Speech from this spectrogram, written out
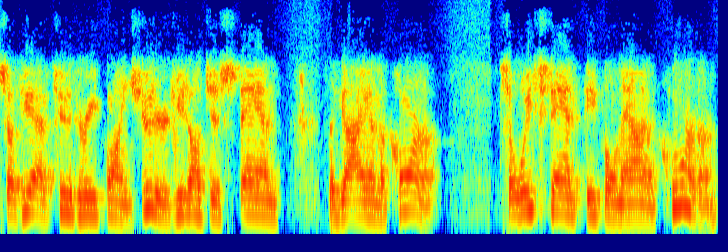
So if you have two three point shooters, you don't just stand the guy in the corner. So we stand people now in the corner,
